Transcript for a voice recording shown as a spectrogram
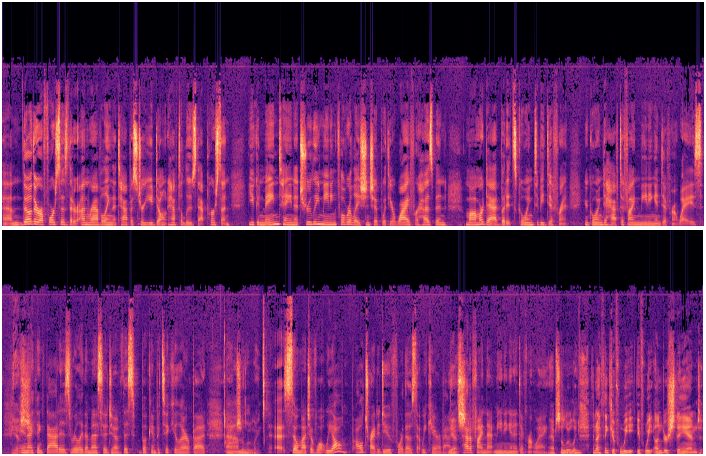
um, Though there are forces that are unraveling the tapestry, you don't have to lose that person. You can maintain a truly meaningful relationship with your wife or husband, mom or dad, but it's going to be different. You're going to have to find meaning in different ways. Yes. And I think that is really the message of this book in particular, but um, Absolutely. Uh, so much of what we all, all try to do for those that we care about yes. is how to find that meaning in a different way. Absolutely. Mm-hmm. And I think if we if we understand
